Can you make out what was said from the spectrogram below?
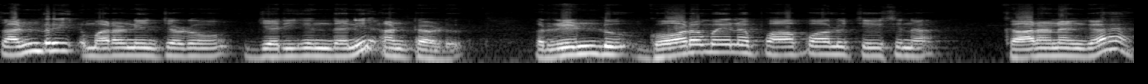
తండ్రి మరణించడం జరిగిందని అంటాడు. రెండు ఘోరమైన పాపాలు చేసిన కారణంగా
